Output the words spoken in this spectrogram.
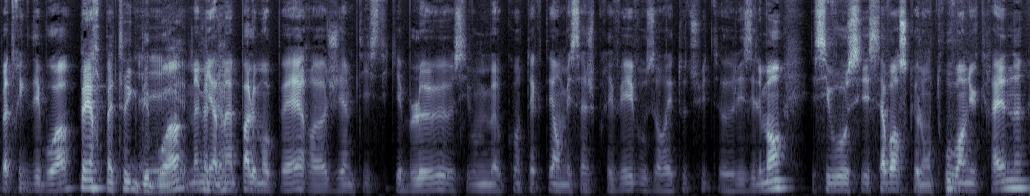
Patrick Desbois. Père Patrick Desbois. même il n'y a même pas le mot père. Euh, j'ai un petit sticker bleu. Si vous me contactez en message privé, vous aurez tout de suite euh, les éléments. Et si vous voulez savoir ce que l'on trouve en Ukraine,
